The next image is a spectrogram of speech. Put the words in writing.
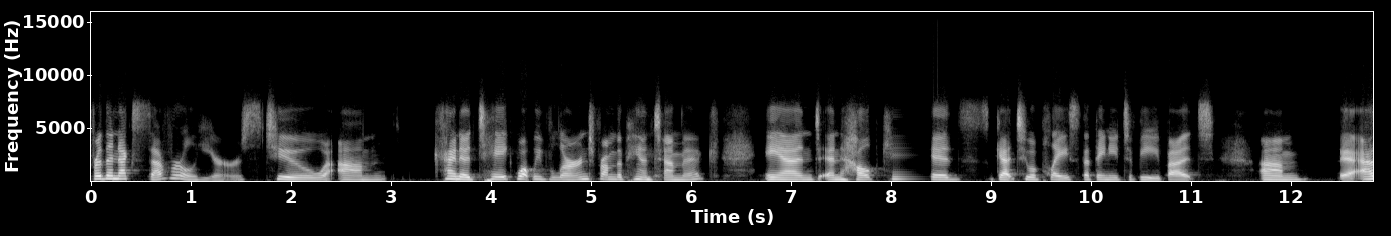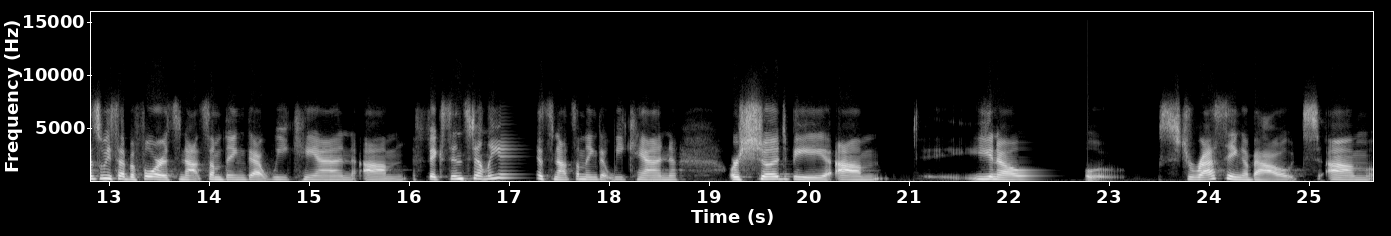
for the next several years to um, kind of take what we've learned from the pandemic and and help kids get to a place that they need to be but um, as we said before, it's not something that we can um, fix instantly. It's not something that we can or should be, um, you know, stressing about. Um,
